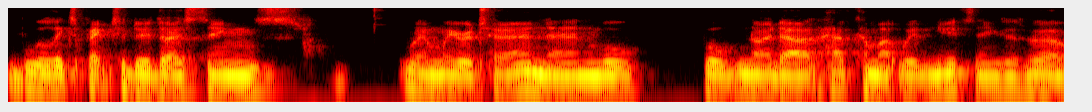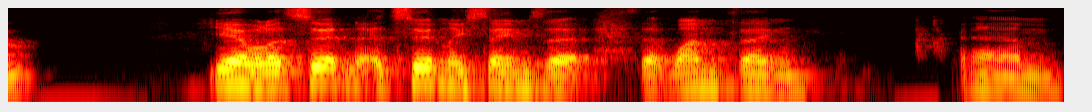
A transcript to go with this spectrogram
we'll expect to do those things when we return and we'll we'll no doubt have come up with new things as well yeah well it certain it certainly seems that that one thing um,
